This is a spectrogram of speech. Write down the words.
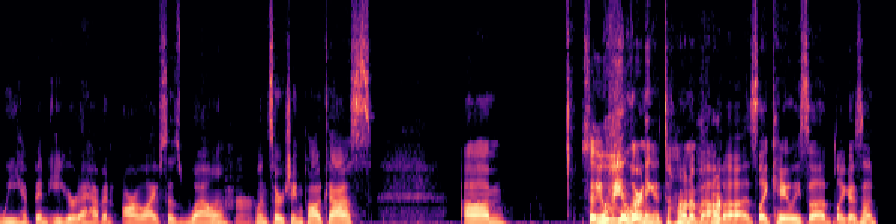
we have been eager to have in our lives as well sure. when searching podcasts. Um, so you'll be learning a ton about us, like Haley said. Like I said,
